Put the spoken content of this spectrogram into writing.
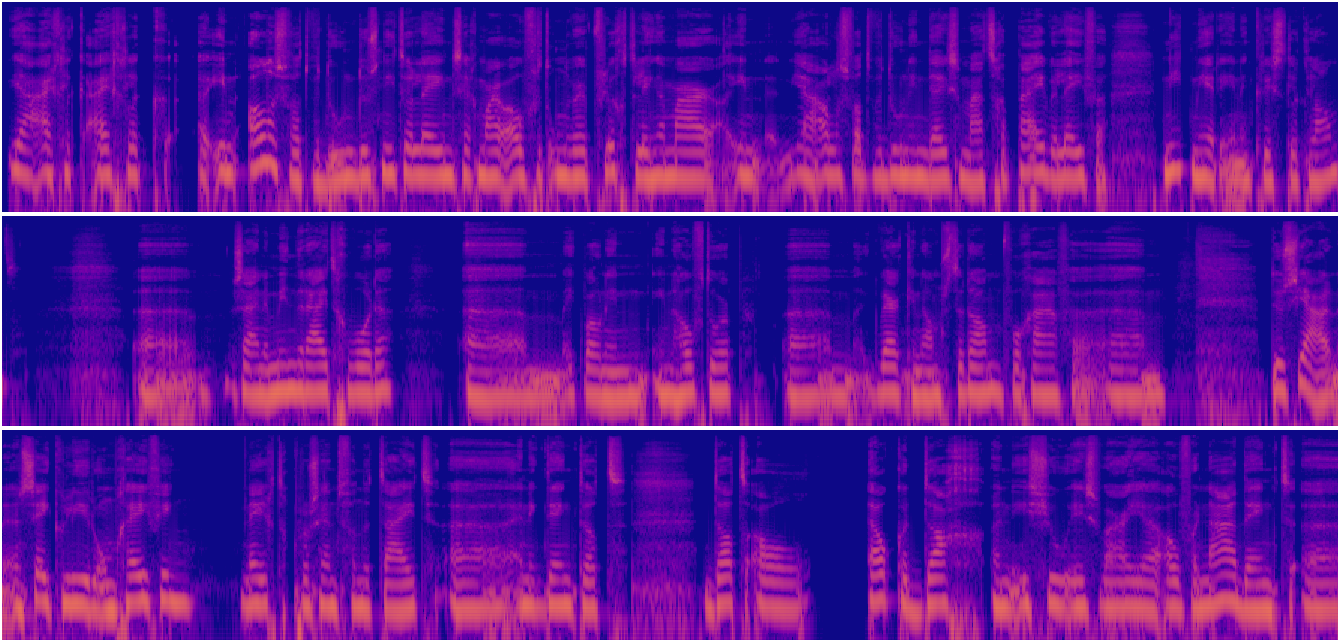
ja, eigenlijk, eigenlijk eh, in alles wat we doen. Dus niet alleen zeg maar, over het onderwerp vluchtelingen, maar in ja, alles wat we doen in deze maatschappij. We leven niet meer in een christelijk land. We zijn een minderheid geworden. Um, ik woon in, in Hoofddorp. Um, ik werk in Amsterdam voor Gaven. Um, dus ja, een, seculiere omgeving. 90% van de tijd. Uh, en ik denk dat dat al elke dag een issue is waar je over nadenkt. Uh,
